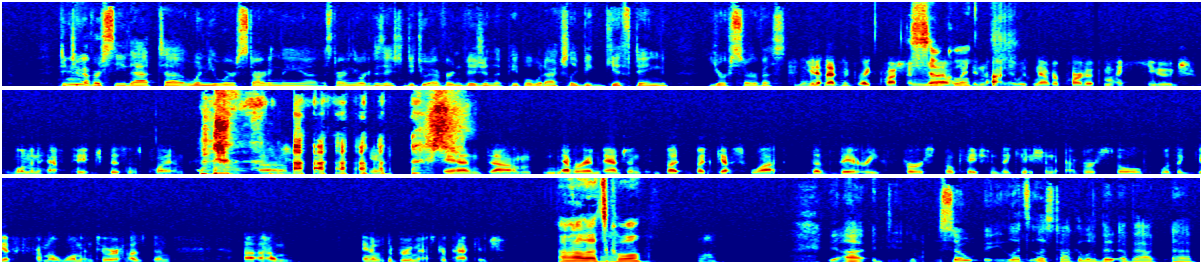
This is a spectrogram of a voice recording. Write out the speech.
Did Hmm. you ever see that uh, when you were starting the uh, starting the organization? Did you ever envision that people would actually be gifting your service? You know, that's a great question. So no, cool. I did not. It was never part of my huge one and a half page business plan. um, and and um, never imagined. But but guess what? The very first vocation vacation ever sold was a gift from a woman to her husband, um, and it was a brewmaster package. Oh, that's cool. Uh, so uh, let's let's talk a little bit about uh,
